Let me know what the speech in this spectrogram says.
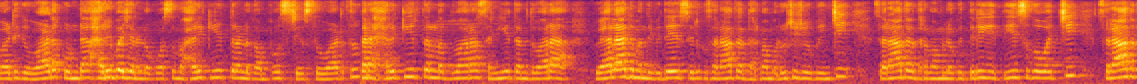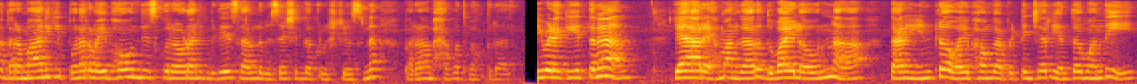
వాటికి వాడకుండా హరిభజనల కోసం హరికీర్తనలు కంపోజ్ చేస్తూ వాడుతూ తన హరికీర్తనల ద్వారా సంగీతం ద్వారా వేలాది మంది విదేశీయులకు సనాతన ధర్మం రుచి చూపించి సనాతన ధర్మంలోకి తిరిగి తీసుకువచ్చి సనాతన ధర్మానికి పునర్వైభవం తీసుకురావడానికి విదేశాలలో విశేషంగా కృషి చేస్తున్న పరమభాగవత భక్తురాలు. ఈవిడ కీర్తన ఏఆర్ రెహమాన్ గారు దుబాయ్లో ఉన్న తన ఇంట్లో వైభవంగా పెట్టించారు. ఎంతోమంది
